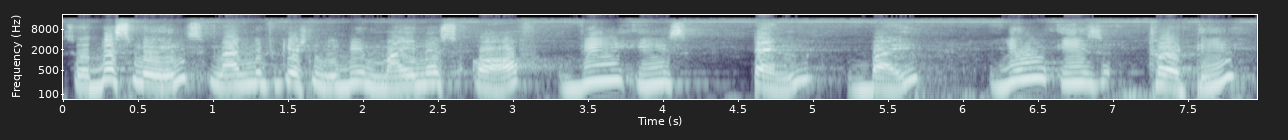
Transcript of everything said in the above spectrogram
So this means magnification will be minus of V is 10 by U is 30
